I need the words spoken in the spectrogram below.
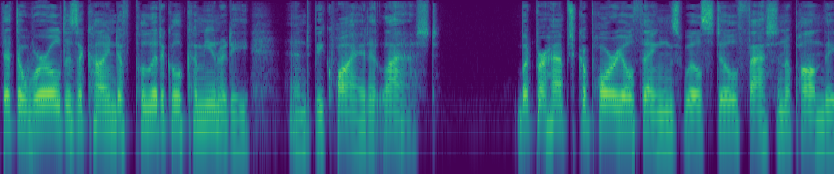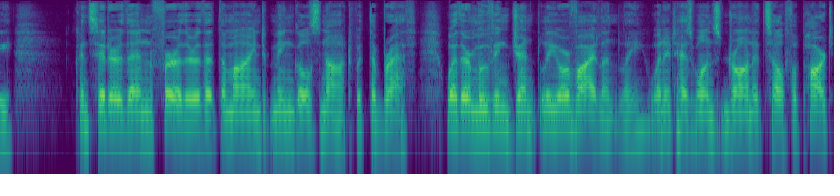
that the world is a kind of political community and be quiet at last. But perhaps corporeal things will still fasten upon thee. Consider then further that the mind mingles not with the breath, whether moving gently or violently, when it has once drawn itself apart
